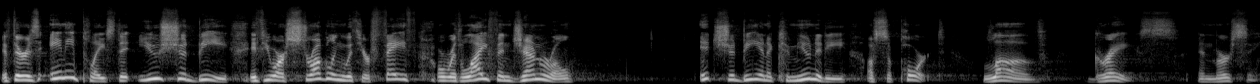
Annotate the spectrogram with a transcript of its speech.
If there is any place that you should be if you are struggling with your faith or with life in general, it should be in a community of support, love, grace, and mercy.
